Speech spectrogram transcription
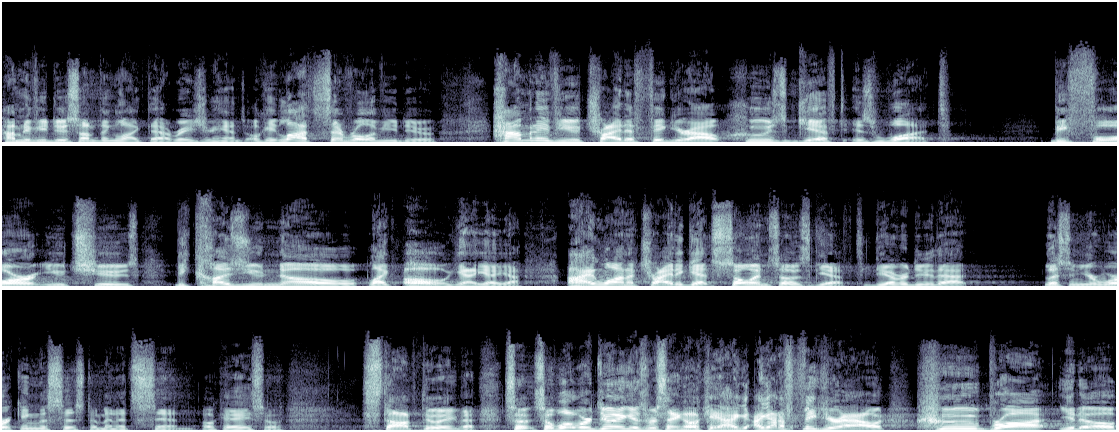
how many of you do something like that? Raise your hands. Okay, lots, several of you do. How many of you try to figure out whose gift is what before you choose? Because you know, like, oh, yeah, yeah, yeah. I want to try to get so and so's gift. Do you ever do that? Listen, you're working the system and it's sin, okay? So Stop doing that. So, so what we're doing is we're saying, okay, I, I got to figure out who brought, you know,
